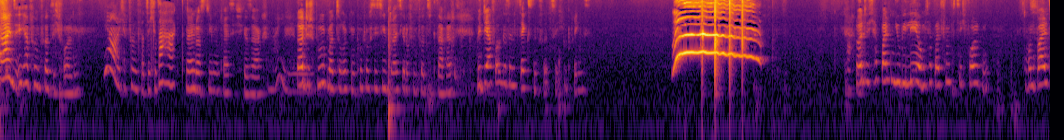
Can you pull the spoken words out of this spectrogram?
Nein, ich habe 45 Folgen. Ich habe 45 gesagt. Nein, du hast 37 gesagt. Nein. Leute, spult mal zurück und guckt, ob sie 37 oder 45 gesagt hat. Mit der Folge sind es 46 übrigens. Leute, ich habe bald ein Jubiläum. Ich habe bald 50 Folgen. Und bald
